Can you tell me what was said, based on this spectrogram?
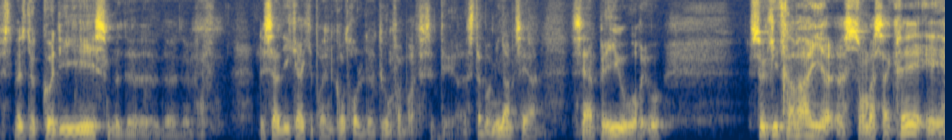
l'espèce de codisme, de, de- de- les syndicats qui prenaient le contrôle de tout. Enfin bref, c'était, c'est abominable. C'est un, c'est un pays où, où ceux qui travaillent sont massacrés et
